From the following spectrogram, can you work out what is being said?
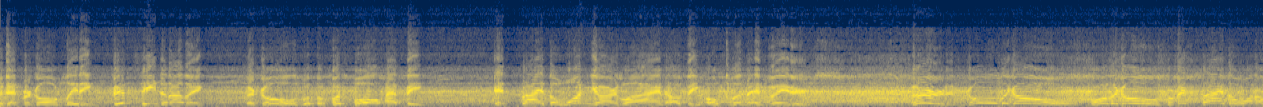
The Denver Gold leading 15 to nothing. The Gold with the football at the inside the one-yard line of the Oakland Invaders. Third and goal to go for the Gold from inside the one oh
